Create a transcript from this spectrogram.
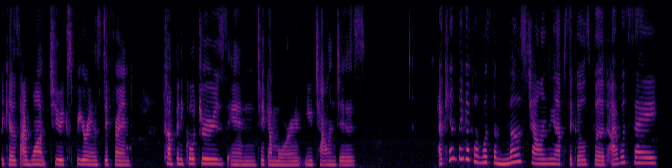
because I want to experience different company cultures and take on more new challenges. I can't think of what was the most challenging obstacles, but I would say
